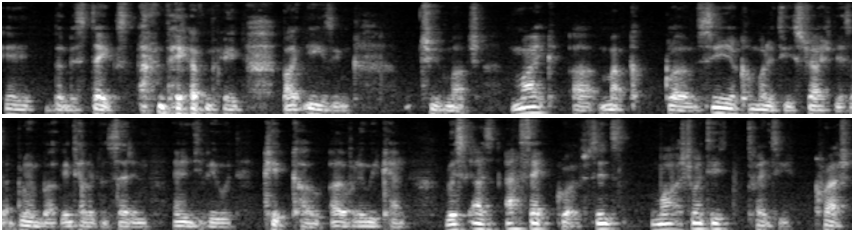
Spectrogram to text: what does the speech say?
in the mistakes they have made by easing too much. Mike uh, McGlone, senior commodities strategist at Bloomberg Intelligence, said in an interview with Kitco over the weekend, risk as asset growth since March 2020 crash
